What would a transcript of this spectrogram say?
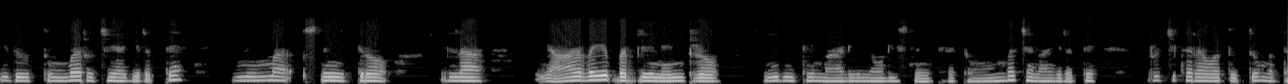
ಇದು ತುಂಬ ರುಚಿಯಾಗಿರುತ್ತೆ. ನಿಮ್ಮ ಸ್ನೇಹಿತರು, ಇಲ್ಲ ಯಾರೇ ಬರಲಿ ನೆಂಟರು, ಈ ರೀತಿ ಮಾಡಿ ನೋಡಿ ಸ್ನೇಹಿತರೆ, ತುಂಬ ಚೆನ್ನಾಗಿರುತ್ತೆ. ರುಚಿಕರವಾದದ್ದು ಮತ್ತು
